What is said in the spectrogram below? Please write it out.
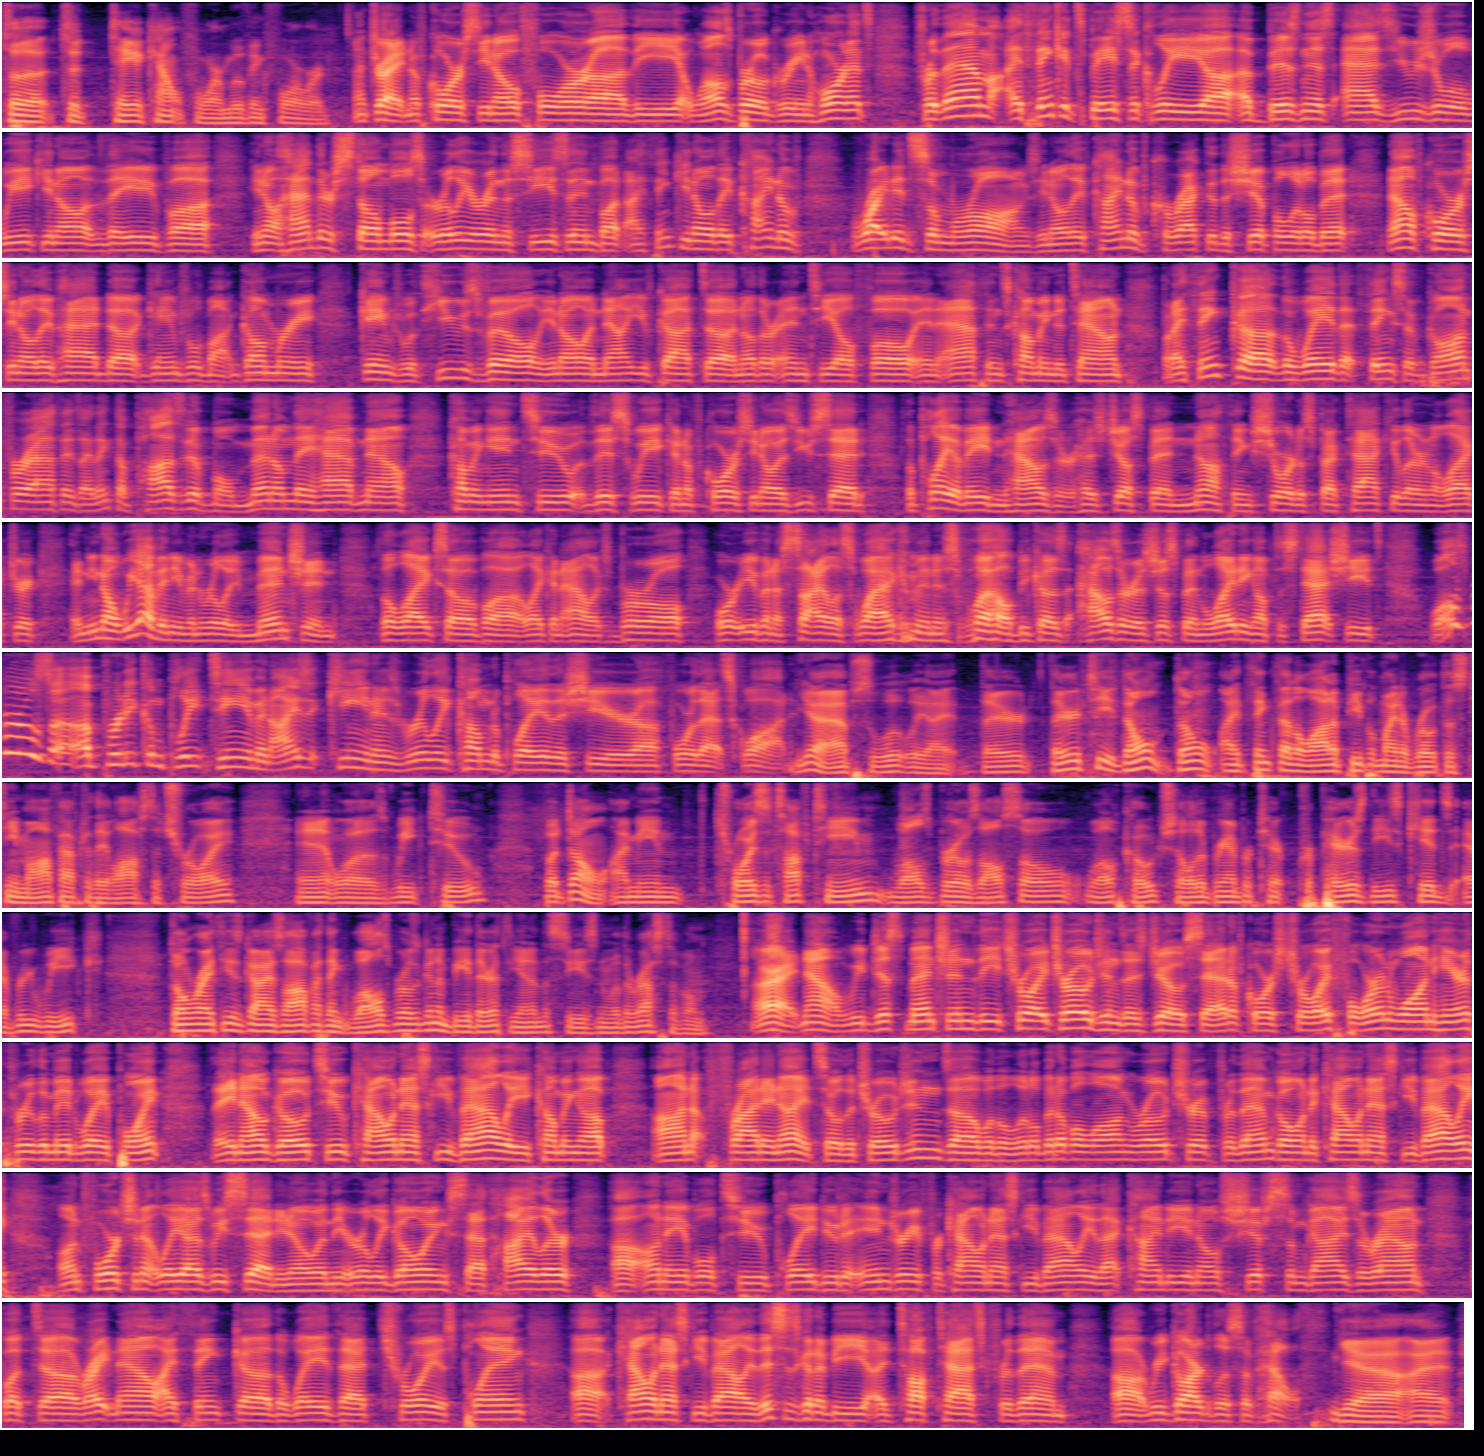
to to take account for moving forward. That's right, and of course, you know, for uh, the Wellsboro Green Hornets, for them, I think it's basically uh, a business as usual week. You know, they've uh, you know had their stumbles earlier in the season, but I think you know they've kind of righted some wrongs. You know, they've kind of corrected the ship a little bit. Now, of course, you know they've had uh, games with Montgomery, games with Hughesville, you know, and now you've got uh, another NTL foe in Athens coming to town. But I think uh, the way that things have gone for Athens. I think the positive momentum they have now coming into this week, and of course, you know, as you said, the play of Aiden Hauser has just been nothing short of spectacular and electric. And you know, we haven't even really mentioned the likes of uh, like an Alex Burrell or even a Silas Wagaman as well, because Hauser has just been lighting up the stat sheets. Wellsboro's a, a pretty complete team, and Isaac Keene has really come to play this year uh, for that squad. Yeah, absolutely. I their their team don't don't. I think that a lot of people might have wrote this team off after they lost to Troy, and it was week two. But don't. I mean, Troy's a tough team. Wellsboro is also well coached. Hildebrand pre- prepares these kids every week. Don't write these guys off. I think Wellsboro is going to be there at the end of the season with the rest of them. All right, now we just mentioned the Troy Trojans, as Joe said. Of course, Troy four and one here through the midway point. They now go to Cowanesque Valley coming up on Friday night. So the Trojans, uh, with a little bit of a long road trip for them, going to Cowanesque Valley. Unfortunately, as we said, you know, in the early going, Seth Heiler uh, unable to play due to injury for Cowanesque Valley. That kind of you know shifts some guys around. But uh, right now, I think uh, the way that Troy is playing, uh, Cowanesque Valley, this is going to be a tough task for them, uh, regardless of health. Yeah, I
